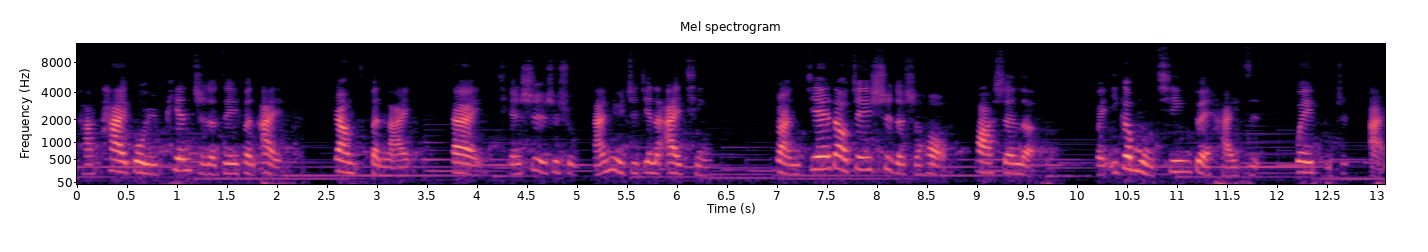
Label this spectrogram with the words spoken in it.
她太过于偏执的这一份爱，让本来。在前世是属男女之间的爱情，转接到这一世的时候，化身了为一个母亲对孩子微不至爱。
